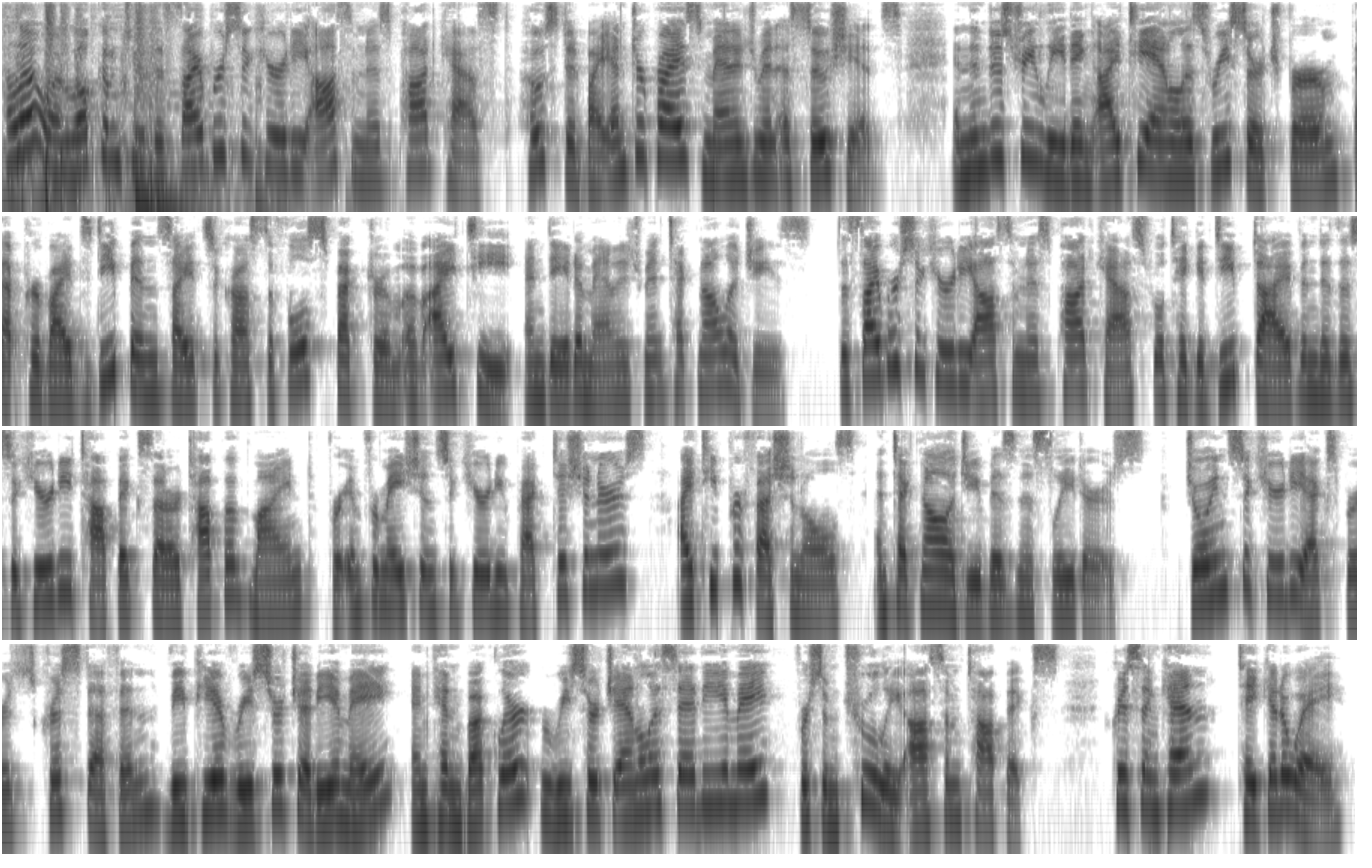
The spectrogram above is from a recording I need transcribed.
Hello, and welcome to the Cybersecurity Awesomeness podcast, hosted by Enterprise Management Associates, an industry leading IT analyst research firm that provides deep insights across the full spectrum of IT and data management technologies. The Cybersecurity Awesomeness podcast will take a deep dive into the security topics that are top of mind for information security practitioners, IT professionals, and technology business leaders. Join security experts Chris Steffen, VP of Research at EMA, and Ken Buckler, Research Analyst at EMA, for some truly awesome topics. Chris and Ken, take it away.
